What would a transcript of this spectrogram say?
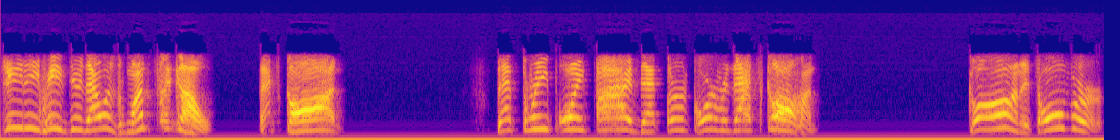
GDP. Dude, that was months ago. That's gone. That 3.5, that third quarter, that's gone. Gone. It's over.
